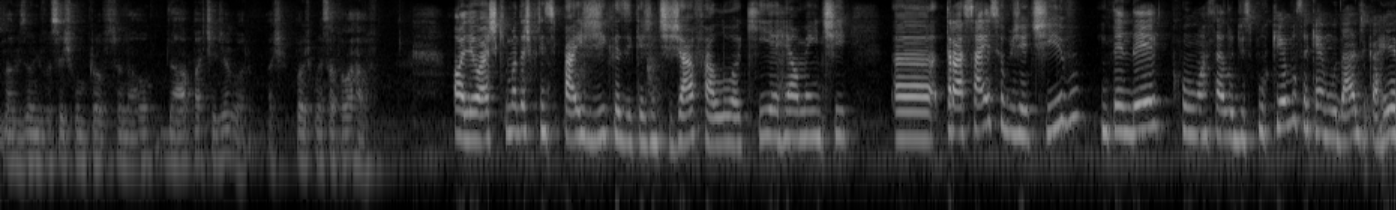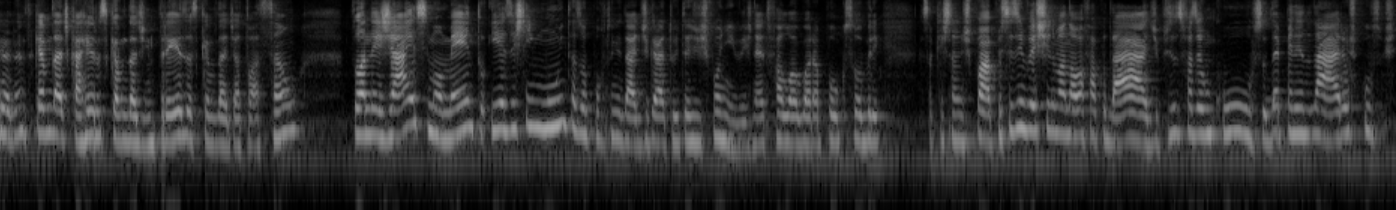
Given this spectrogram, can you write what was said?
na visão de vocês como profissional, dá a partir de agora? Acho que pode começar pela Rafa. Olha, eu acho que uma das principais dicas e que a gente já falou aqui é realmente uh, traçar esse objetivo, entender, como o Marcelo disse, por que você quer mudar de carreira, né? Você quer mudar de carreira, você quer mudar de empresa, você quer mudar de atuação, planejar esse momento e existem muitas oportunidades gratuitas disponíveis, né? Tu falou agora há pouco sobre essa questão de, tipo, ah, preciso investir numa nova faculdade, preciso fazer um curso, dependendo da área, os cursos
